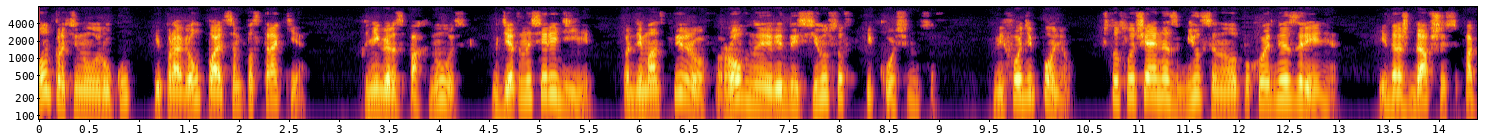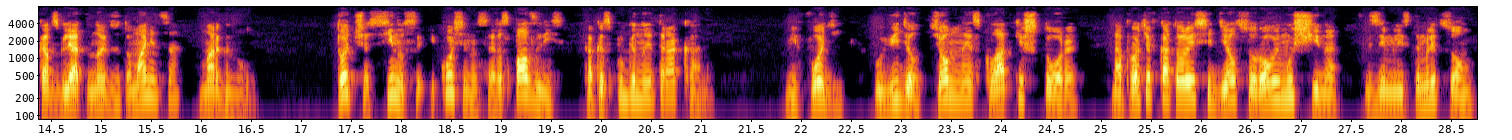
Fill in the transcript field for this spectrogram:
Он протянул руку и провел пальцем по строке. Книга распахнулась где-то на середине, продемонстрировав ровные ряды синусов и косинусов. Мефодий понял, что случайно сбился на лопухоидное зрение и, дождавшись, пока взгляд вновь затуманится, моргнул. Тотчас синусы и косинусы расползлись, как испуганные тараканы. Мефодий увидел темные складки шторы, напротив которой сидел суровый мужчина с землистым лицом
